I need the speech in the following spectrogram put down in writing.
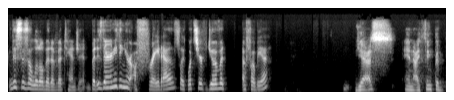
This is a little bit of a tangent, but is there anything you're afraid of? Like, what's your? Do you have a, a phobia? Yes, and I think that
